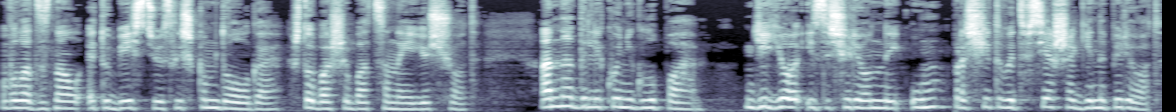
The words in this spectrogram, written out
Влад знал эту бестию слишком долго, чтобы ошибаться на ее счет. Она далеко не глупа, ее изощренный ум просчитывает все шаги наперед.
